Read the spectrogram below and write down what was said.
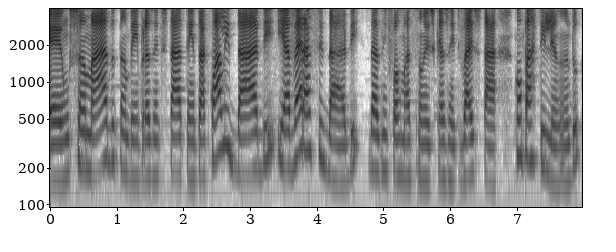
é um chamado também para a gente estar atento à qualidade e à veracidade das informações que a gente vai estar compartilhando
